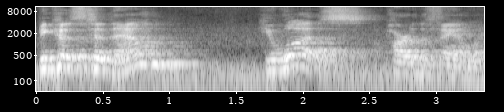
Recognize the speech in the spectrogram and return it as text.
Because to them, he was a part of the family.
